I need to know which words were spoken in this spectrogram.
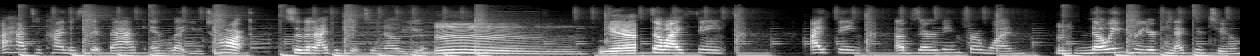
I had to kind of sit back and let you talk so that I could get to know you. Mm, yeah. So I think I think observing for one, mm-hmm. knowing who you're connected to,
